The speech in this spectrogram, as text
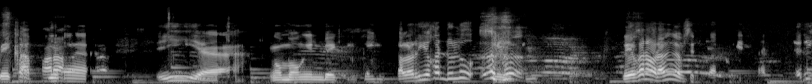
Backup parah backupnya. Iya, ngomongin backup. Kalau Rio kan dulu, Rio kan orangnya nggak bisa dijatuhin kan. Jadi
